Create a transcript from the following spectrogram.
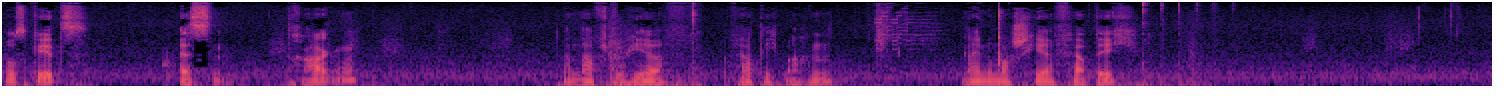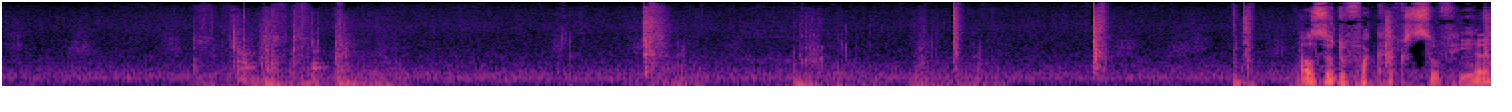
Los geht's. Essen. Tragen. Dann darfst du hier fertig machen. Nein, du machst hier fertig. Außer du verkackst zu viel.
